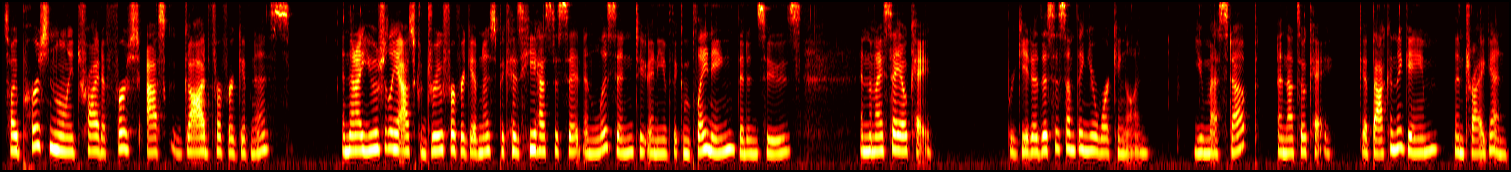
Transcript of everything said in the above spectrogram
So I personally try to first ask God for forgiveness. And then I usually ask Drew for forgiveness because he has to sit and listen to any of the complaining that ensues. And then I say, okay, Brigida, this is something you're working on. You messed up, and that's okay. Get back in the game and try again.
